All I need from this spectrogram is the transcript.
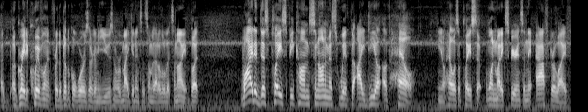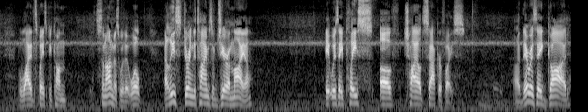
a, a, great equivalent for the biblical words that are going to be used, and we might get into some of that a little bit tonight. But why did this place become synonymous with the idea of hell? You know, hell is a place that one might experience in the afterlife. But why did this place become synonymous with it? Well, at least during the times of Jeremiah, it was a place of child sacrifice. Uh, there was a god,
